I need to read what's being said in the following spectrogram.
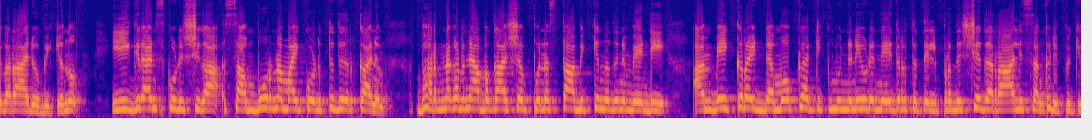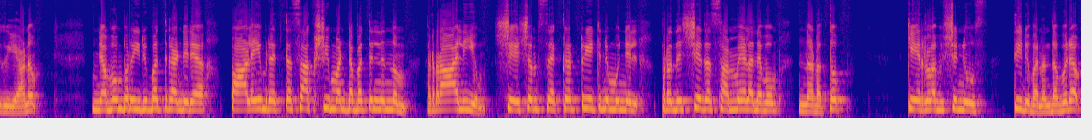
ഇവർ ആരോപിക്കുന്നു. ഇ ഗ്രാന്റ്സ് കുടിശ്ശിക സമ്പൂർണമായി കൊടുത്തു തീർക്കാനും ഭരണഘടനാ അവകാശം പുനഃസ്ഥാപിക്കുന്നതിനും വേണ്ടി അംബേദ്കറൈറ്റ് ഡെമോക്രാറ്റിക് മുന്നണിയുടെ നേതൃത്വത്തിൽ പ്രതിഷേധ റാലി സംഘടിപ്പിക്കുകയാണ്. നവംബർ ഇരുപത്തിരണ്ടിന് പാളയം രക്തസാക്ഷി മണ്ഡപത്തിൽ നിന്നും റാലിയും ശേഷം സെക്രട്ടേറിയറ്റിന് മുന്നിൽ പ്രതിഷേധ സമ്മേളനവും നടത്തും. Kerala vision news Thiruvananthapuram.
